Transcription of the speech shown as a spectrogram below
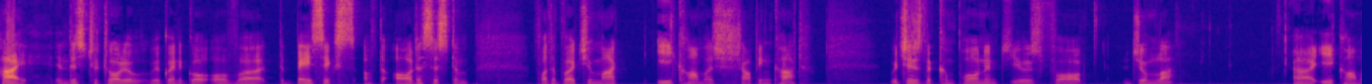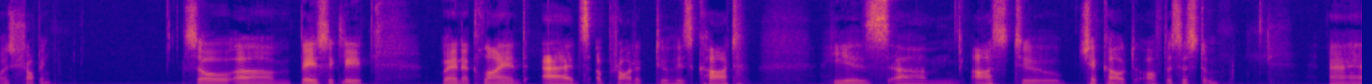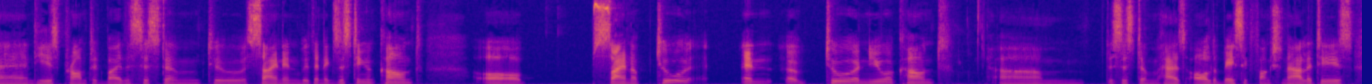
Hi, in this tutorial we're going to go over the basics of the order system for the VirtueMart e-commerce shopping cart which is the component used for Joomla uh, e-commerce shopping. So um, basically when a client adds a product to his cart he is um, asked to check out of the system and he is prompted by the system to sign in with an existing account or sign up to an uh, to a new account. Um, the system has all the basic functionalities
